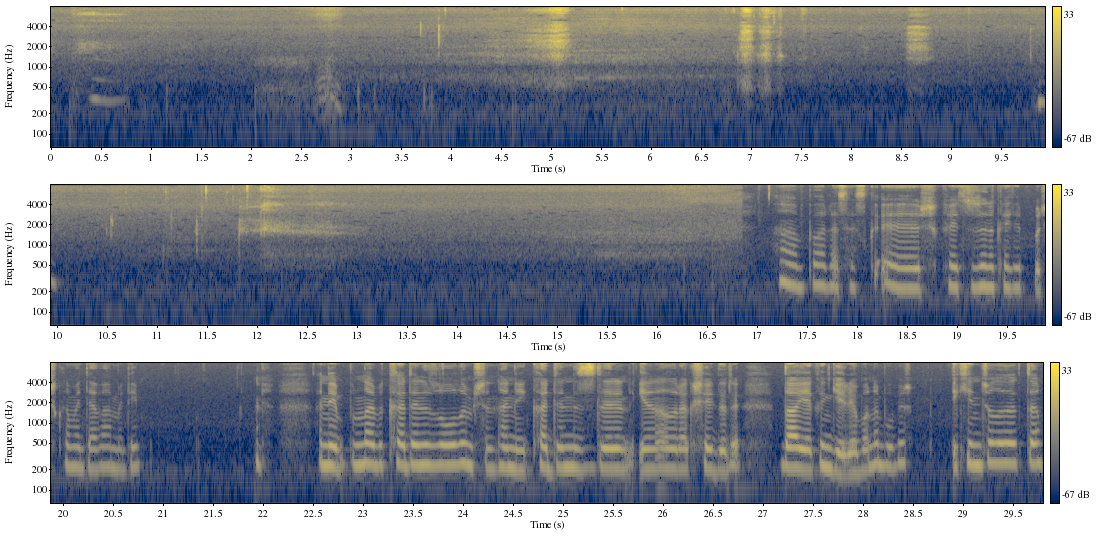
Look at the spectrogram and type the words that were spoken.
Ha bu arada ses e, şu kayıt kayıt yapıp açıklamaya devam edeyim. Hani bunlar bir Karadenizli olduğum için hani Karadenizlilerin genel olarak şeyleri daha yakın geliyor bana bu bir. İkinci olarak da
